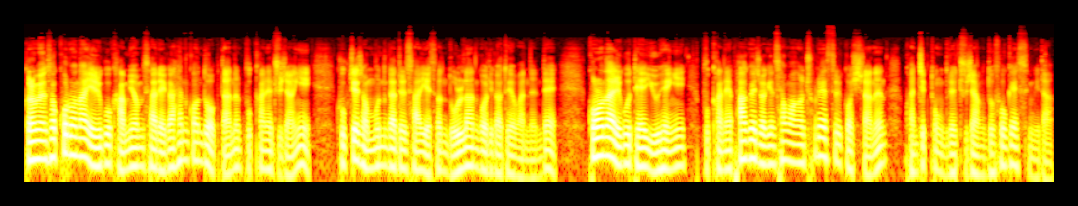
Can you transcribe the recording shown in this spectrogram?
그러면서 코로나19 감염 사례가 한 건도 없다는 북한의 주장이 국제 전문가들 사이에선 논란거리가 되어 왔는데 코로나19 대유행이 북한의 파괴적인 상황을 초래했을 것이라는 관측통들의 주장도 소개했습니다.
